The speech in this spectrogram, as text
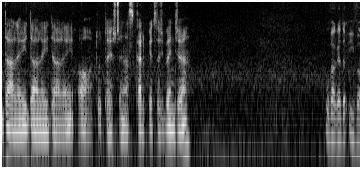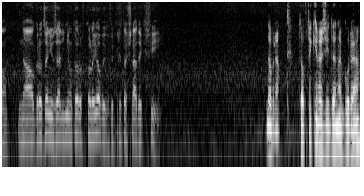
Dalej, dalej, dalej. O, tutaj jeszcze na skarpie coś będzie. Uwaga do Iwo. Na ogrodzeniu za linią torów kolejowych wykryto ślady krwi. Dobra, to w takim razie idę na górę.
